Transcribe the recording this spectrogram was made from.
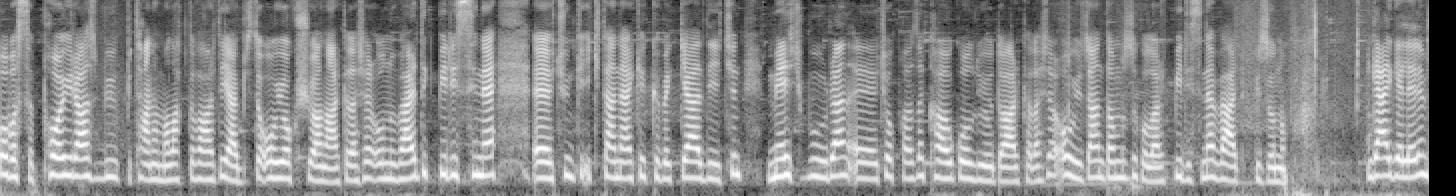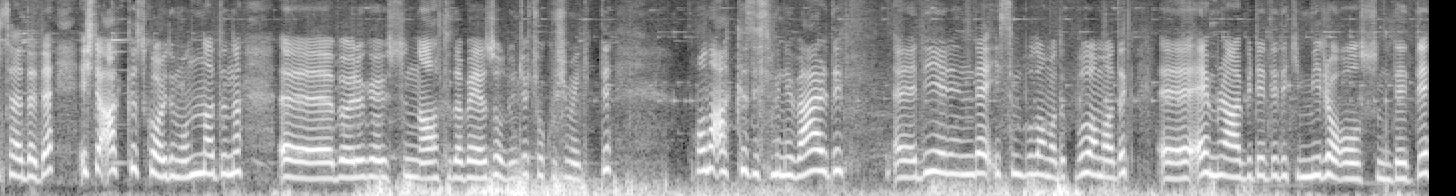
Babası Poyraz büyük bir tane malaklı vardı ya bizde o yok şu an arkadaşlar. Onu verdik birisine. E, çünkü iki tane erkek köpek geldiği için mecburen e, çok fazla kavga oluyordu arkadaşlar. O yüzden damızlık olarak birisine verdik biz onu. Gel gelelim sırada da işte ak kız koydum onun adını Ee, böyle göğsünün altı da beyaz olunca çok hoşuma gitti. Ona ak kız ismini verdik. Ee, diğerinde isim bulamadık bulamadık. Ee, Emre abi de dedi ki Mira olsun dedi.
